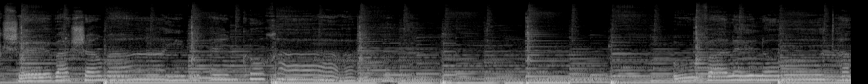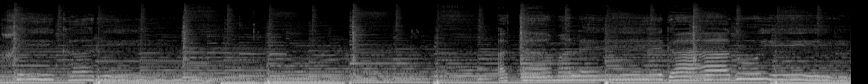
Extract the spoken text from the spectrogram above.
כשבשמיים ובלילות הכי קרים, אתה מלא געגועים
